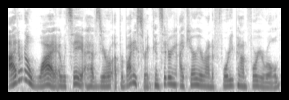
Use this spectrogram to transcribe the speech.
I don't know why I would say I have zero upper body strength, considering I carry around a 40 pound four year old.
